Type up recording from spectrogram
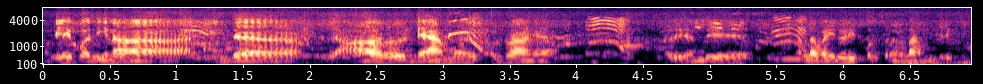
மக்களே பார்த்தீங்கன்னா இந்த யாரோ டேமோ சொல்கிறாங்க அது வந்து நல்லா வயல்வெளி பக்கத்தில் நல்லா அமைஞ்சிருக்கு.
